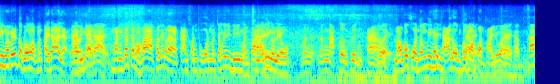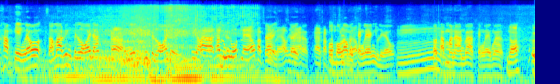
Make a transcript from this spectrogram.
ริง ๆ มันไม่ได้ตกลงหรอกมันไปได้แหละอ่าแต่ทีเนี้ยมันไปได้มันก็จะแบบว่าเขาเรียกอะไรการคอนโทรลมันจะไม่ได้ดีเหมือนตอนใช่ เราวิ่งเร็วมันน้ำหนักเพิ่มขึ้นๆอ่าด้วย เราก็ควรต้องวิ่งให้ช้าลงเพื่อใช่ ความปลอดภัยด้วยใช่ครับ ถ้าขับเก่งแล้วสามารถวิ่งเป็นร้อยนะอ่าตรงนี้วิ่งเป็นร้อยเลยที่เถ้าขับถ้ารู้รถแล้วขับใช่เก่งแล้วใช่ใช่ไหมครับอ่าขับเพราะจนของเราชินมันแล้วแข็งแรงอยู่แล้ว อืม เราทำมานานมากแข็งแรงมากเนาะเอ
